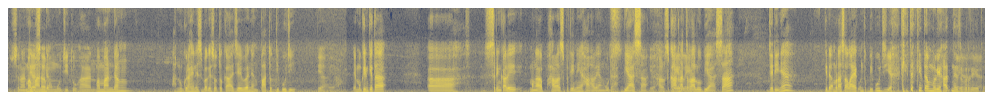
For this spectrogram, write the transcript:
Senantiasa Memandang- memuji Tuhan. memandang anugerah ini sebagai suatu keajaiban yang patut dipuji? Ya, ya. Ya mungkin kita eh sering kali menganggap hal seperti ini hal-hal yang udah biasa. Ya, hal Karena terlalu biasa, jadinya tidak merasa layak untuk dipuji ya. Kita kita melihatnya Iya, seperti iya. itu.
